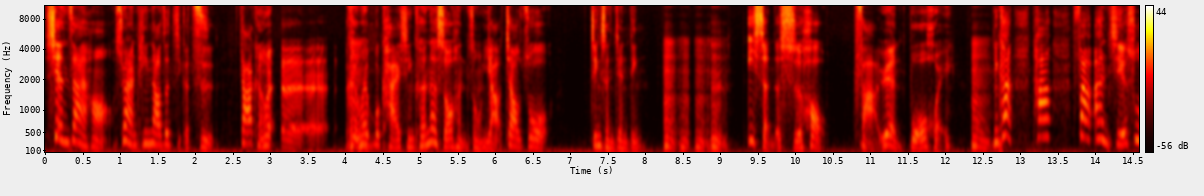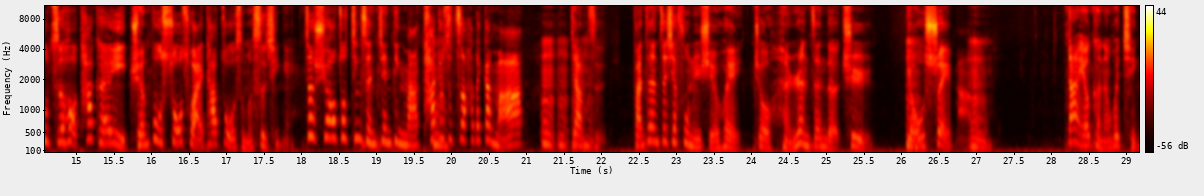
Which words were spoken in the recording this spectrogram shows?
现在哈，虽然听到这几个字，大家可能会呃，可能会不开心，可是那时候很重要，叫做精神鉴定。嗯嗯嗯嗯，一审的时候，法院驳回。嗯，你看他犯案结束之后，他可以全部说出来他做了什么事情，哎，这需要做精神鉴定吗？他就是知道他在干嘛。嗯嗯，这样子，反正这些妇女协会就很认真的去游说嘛。嗯。当然也有可能会请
